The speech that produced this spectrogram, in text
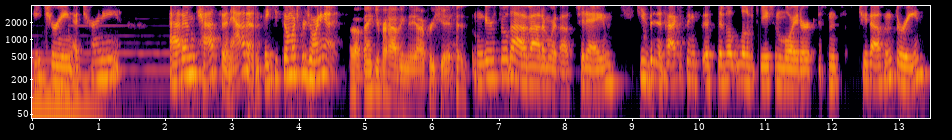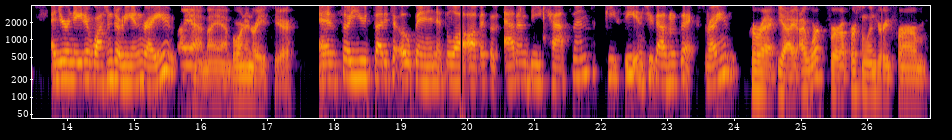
featuring attorney Adam Katzen. Adam, thank you so much for joining us. Uh, thank you for having me. I appreciate it. We're thrilled to have Adam with us today. He's been a practicing civil litigation lawyer since 2003, and you're a native Washingtonian, right? I am. I am born and raised here. And so you decided to open the law office of Adam B. Katzen, PC, in 2006, right? Correct. Yeah, I, I worked for a personal injury firm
